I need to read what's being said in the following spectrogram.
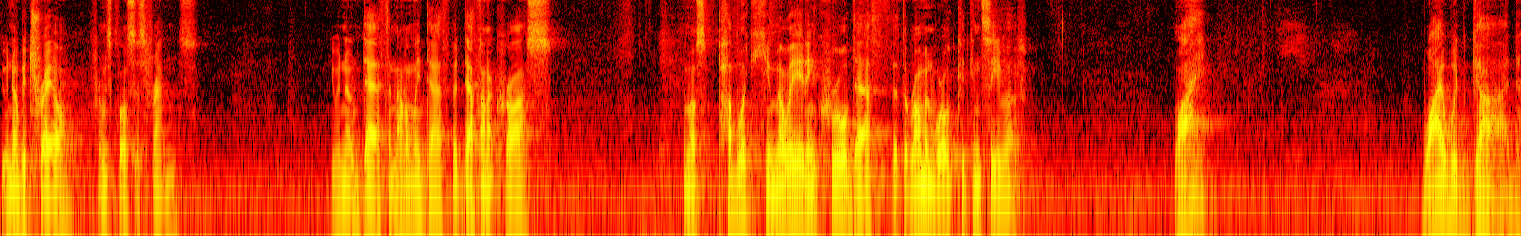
He would know betrayal from his closest friends. He would know death, and not only death, but death on a cross. The most public, humiliating, cruel death that the Roman world could conceive of. Why? Why would God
